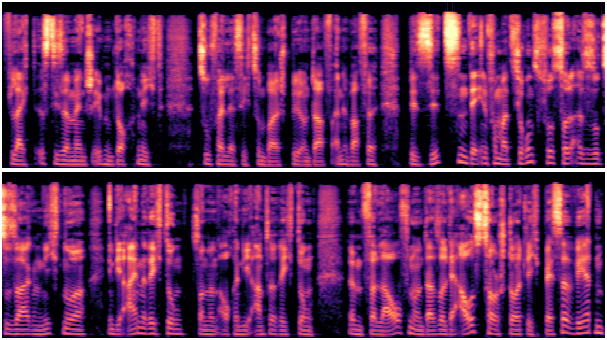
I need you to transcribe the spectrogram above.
vielleicht ist dieser Mensch eben doch nicht zuverlässig zum Beispiel und darf eine Waffe besitzen. Der Informationsfluss soll also sozusagen nicht nur in die eine Richtung, sondern auch in die andere Richtung ähm, verlaufen und da soll der Austausch deutlich besser werden.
